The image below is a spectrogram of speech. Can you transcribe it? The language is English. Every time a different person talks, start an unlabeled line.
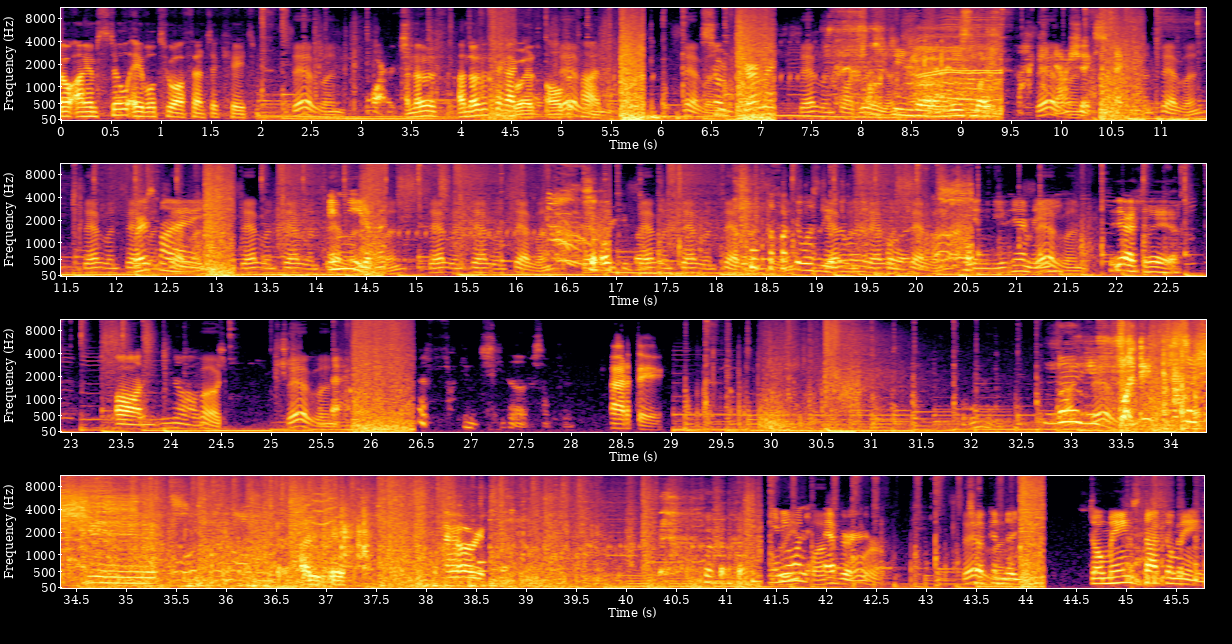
though I am still able to authenticate.
Seven.
Art.
Another another thing I do all the time.
Seven.
So German
seven
fucking
quadrillion.
lose my
Seven.
I should expect
Seven, seven, seven, seven,
Where's my-
seven, seven, seven,
In
seven,
need of it.
seven, seven, seven,
So-
seven, seven, seven,
What the fuck
seven,
was the other one
seven, seven,
Can you hear me?
seven,
Yeah, I can hear you.
Oh no.
fuck, seven,
I'm a fucking cheetah or something.
Arte.
No, you
Seven.
fucking piece of shit!
Sorry.
Anyone
three plus
ever
four,
took in the domains dot domain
